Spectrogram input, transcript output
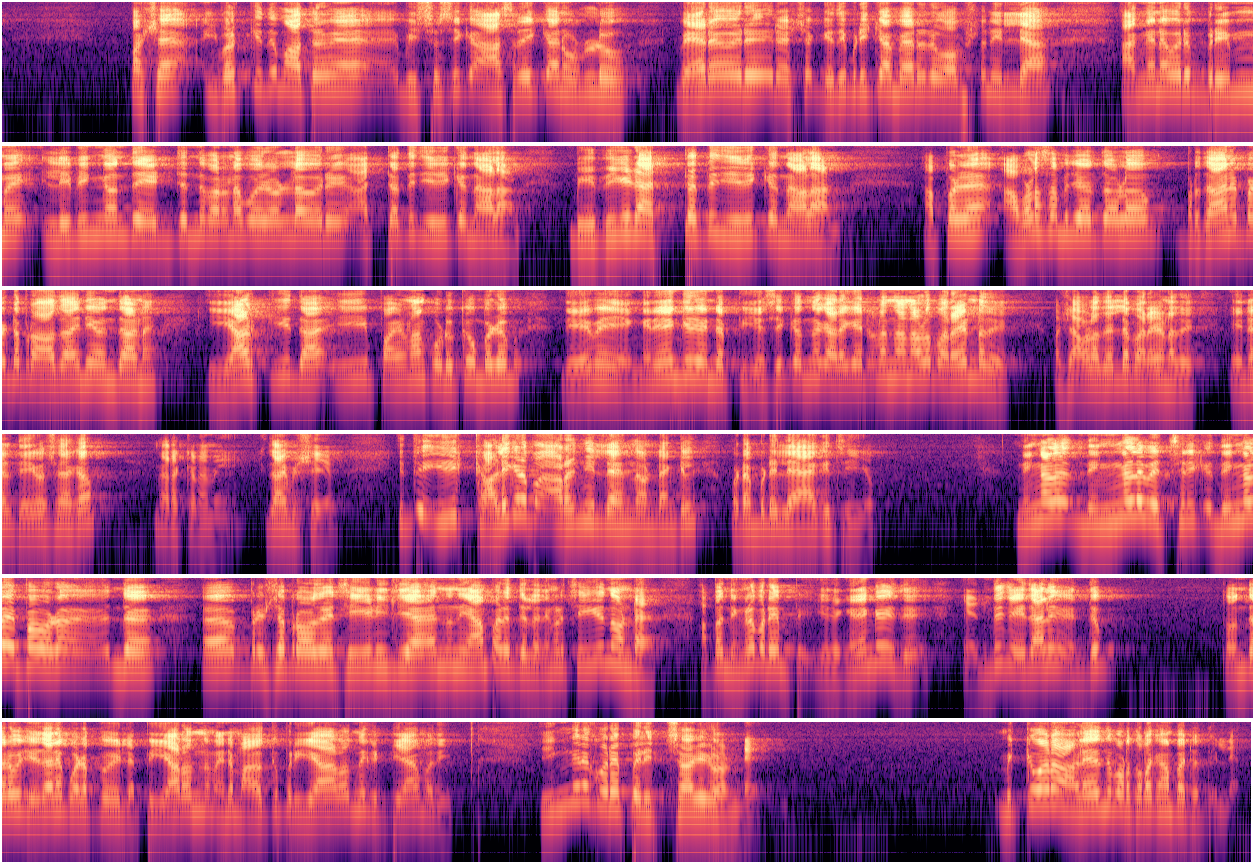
പക്ഷേ ഇവൾക്കിത് മാത്രമേ വിശ്വസിക്കാൻ ആശ്രയിക്കാനുള്ളൂ. വേറെ ഒരു രക്ഷ ഗതി പിടിക്കാൻ വേറൊരു ഓപ്ഷൻ ഇല്ല. അങ്ങനെ ഒരു ബ്രിമ്മ് ലിവിങ് ഓൺ ദി എഡ്ജ് എന്ന് പറഞ്ഞ പോലെയുള്ള ഒരു അറ്റത്ത് ജീവിക്കുന്ന ആളാണ്. വിധിയുടെ അറ്റത്ത് ജീവിക്കുന്ന ആളാണ്. അപ്പോൾ അവളെ സംബന്ധിച്ചിടത്തോളം പ്രധാനപ്പെട്ട പ്രാധാന്യം എന്താണ്? ഇയാൾക്ക് ഈ ഈ പണം കൊടുക്കുമ്പോഴും ദൈവം എങ്ങനെയെങ്കിലും എന്റെ പി എസ് സിക്ക് ഒന്ന് കരകയറ്റണം എന്നാണ് അവൾ പറയേണ്ടത്. പക്ഷെ അവളതല്ല പറയണത്. എന്നാൽ ദൈവസ്നേഹം നിറക്കണമേ ഇതാണ് വിഷയം. ഇത് ഈ കളികൾ അറിഞ്ഞില്ല എന്നുണ്ടെങ്കിൽ ഉടമ്പടി ലാഗ് ചെയ്യും. നിങ്ങൾ നിങ്ങൾ വെച്ചിരിക്ക നിങ്ങളിപ്പോൾ എന്ത് പരീക്ഷ പ്രവർത്തനം ചെയ്യണില്ല എന്നൊന്നും ഞാൻ പറയത്തില്ല. നിങ്ങൾ ചെയ്യുന്നുണ്ട്. അപ്പം നിങ്ങൾ പറയും "പി- ഇതെങ്ങനെയെങ്കിലും ഇത് എന്ത് ചെയ്താലും എന്ത് തൊന്തരവ് ചെയ്താലും കുഴപ്പമില്ല. പി ആർ ഒന്നും എന്റെ മകൾക്ക് പി ആർ ഒന്ന് കിട്ടിയാൽ മതി. ഇങ്ങനെ കുറേ പെരിച്ചാഴികളുണ്ട് മിക്കവാറും ആളേന്ന് പുറത്തിറങ്ങാൻ പറ്റത്തില്ല.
